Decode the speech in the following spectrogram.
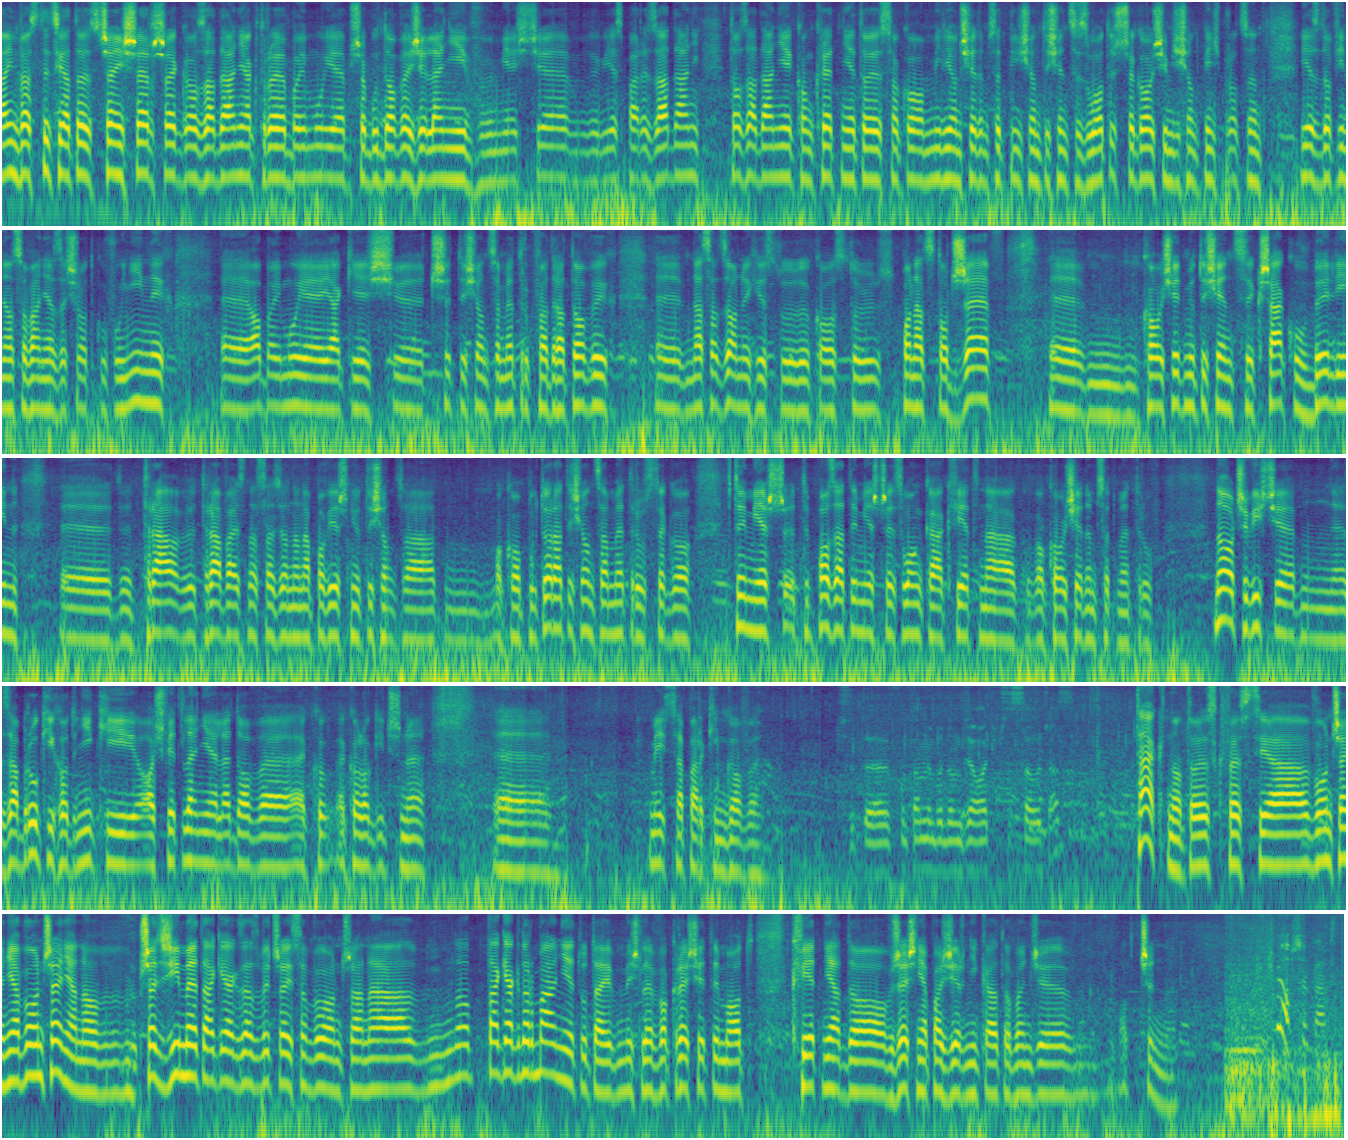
Ta inwestycja to jest część szerszego zadania, które obejmuje przebudowę zieleni w mieście. Jest parę zadań. To zadanie konkretnie to jest około 1 750 tysięcy złotych, z czego 85% jest dofinansowania ze środków unijnych. E, obejmuje jakieś e, 3000 metrów kwadratowych. E, nasadzonych jest tu około 100, ponad 100 drzew, e, około 7 tysięcy krzaków, bylin. E, Tra, trawa jest nasadzona na powierzchniu 1000, a, mm, około 1,5 tysiąca metrów, z tego w tym jeszcze, poza tym jeszcze jest łąka kwietna około 700 metrów. No oczywiście mm, zabruki, chodniki, oświetlenie LEDowe, eko, ekologiczne, e, miejsca parkingowe. Czy te fontanny będą działać przez cały czas? Tak, no to jest kwestia włączenia, wyłączenia. No, przez zimę tak jak zazwyczaj są wyłączane, a no tak jak normalnie tutaj myślę w okresie tym od kwietnia do września, października to będzie odczynne. Proszę bardzo.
